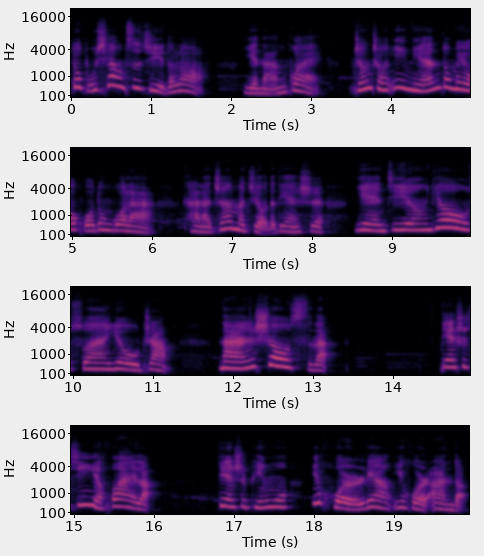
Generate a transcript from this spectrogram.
都不像自己的了。也难怪，整整一年都没有活动过啦。看了这么久的电视，眼睛又酸又胀，难受死了。电视机也坏了，电视屏幕一会儿亮一会儿暗的，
